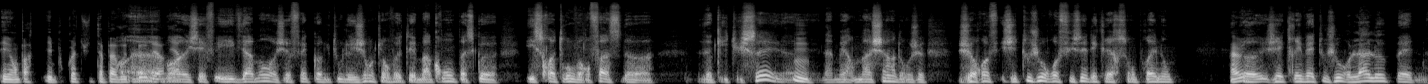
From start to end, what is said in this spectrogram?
et, en part- et pourquoi tu t'as pas voté Euh, j'ai fait, évidemment, j'ai fait comme tous les gens qui ont voté Macron parce que il se retrouve en face de, de qui tu sais, la- Hmm. la mère machin, dont je, je j'ai toujours refusé d'écrire son prénom. Ah oui Euh, J'écrivais toujours La Le Pen.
